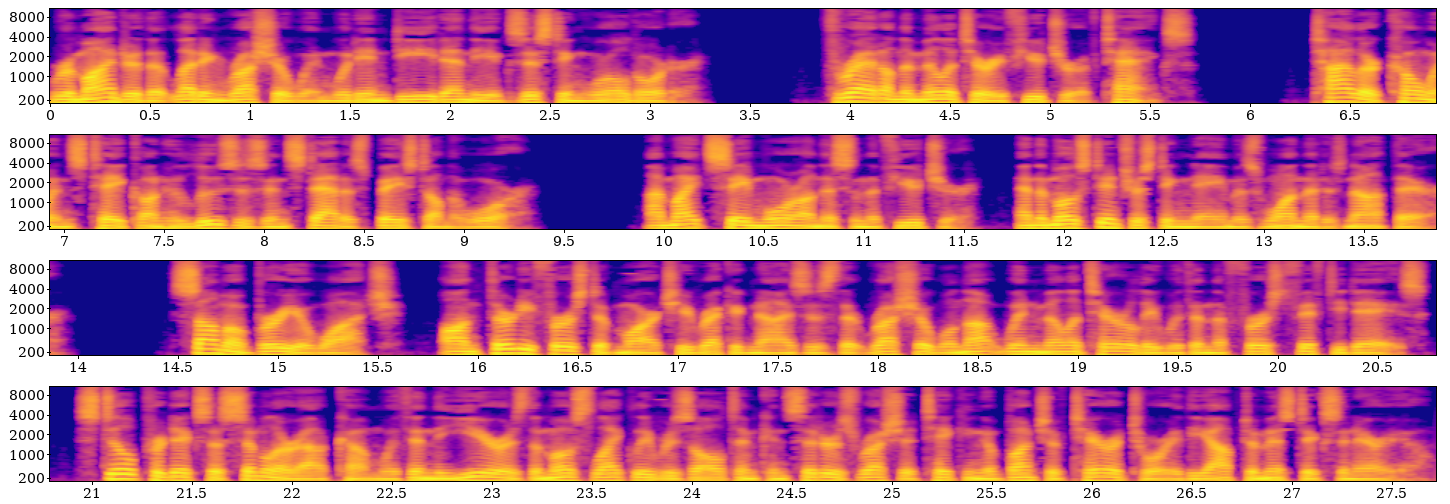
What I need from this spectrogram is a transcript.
Reminder that letting Russia win would indeed end the existing world order. Threat on the military future of tanks. Tyler Cowen's take on who loses in status based on the war. I might say more on this in the future, and the most interesting name is one that is not there. Samo Burja Watch, on 31st of March he recognizes that Russia will not win militarily within the first 50 days, still predicts a similar outcome within the year as the most likely result and considers Russia taking a bunch of territory the optimistic scenario.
